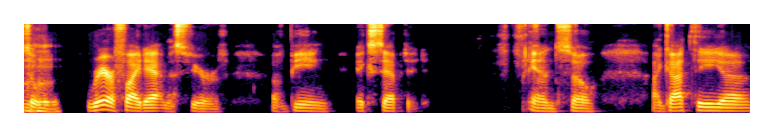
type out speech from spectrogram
So mm-hmm. rarefied atmosphere of of being accepted. And so I got the uh,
